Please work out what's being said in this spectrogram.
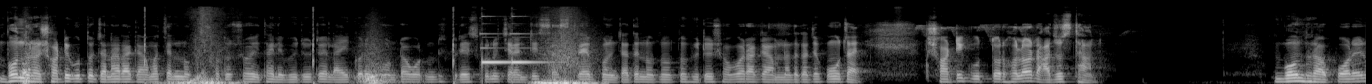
বন্ধুরা, সঠিক উত্তর জানার আগে আমার চ্যানেল নতুন সদস্য হয়ে থাকলে ভিডিওটি লাইক করে ঘণ্টা বাটনটি প্রেস করে চ্যানেলটি সাবস্ক্রাইব করুন যাতে নতুন নতুন ভিডিও সবার আগে আপনাদের কাছে পৌঁছায়। সঠিক উত্তর হলো রাজস্থান। বন্ধুরা, পরের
